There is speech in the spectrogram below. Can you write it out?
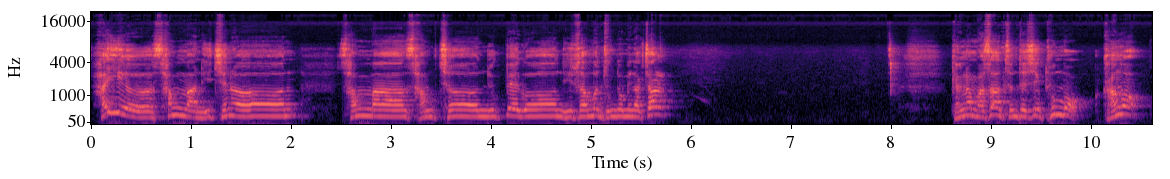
하이어 32,000원, 33,600원, 23번 중도미 낙찰, 경남 마산 전태식 품목, 강어,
